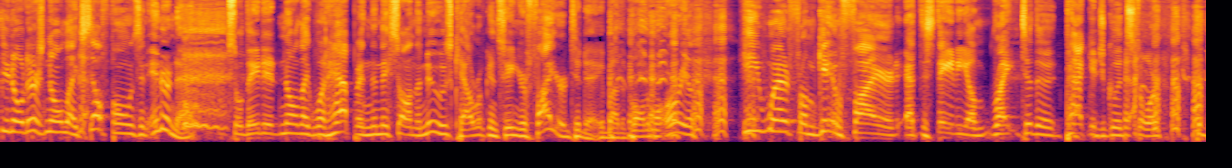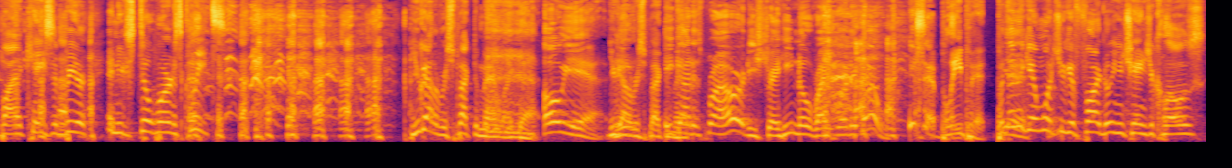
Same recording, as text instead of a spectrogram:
you know, there's no like cell phones and internet, so they didn't know like what happened. Then they saw on the news Cal Ripken Sr. fired today by the Baltimore Orioles. He went from getting fired at the stadium right to the package goods store to buy a case of beer, and he's still wearing his cleats. you got to respect a man like that. oh yeah, You gotta respect He got his priorities straight. He know right where to go. He said, "Bleep it." But then again, once you get fired, don't you change your clothes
